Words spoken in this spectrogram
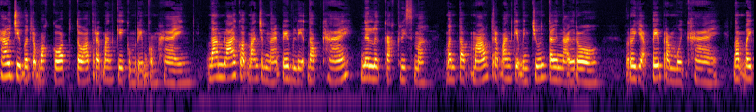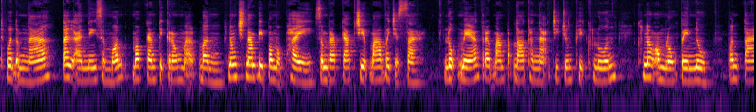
ហើយជីវិតរបស់គាត់ផ្ទាល់ត្រូវបានគេគំរាមកំហែងដើមឡើយគាត់បានចំណាយពេលវេលា10ខែនៅលើកោះគ្រីស្មាស់បន្ទាប់មកត្រូវបានគេបញ្ជូនទៅណៅរ៉ូរយៈពេល6ខែដើម្បីធ្វើដំណើរទៅឯនីសមុទ្រមកកាន់ទីក្រុងមែលប៊នក្នុងឆ្នាំ2020សម្រាប់ការព្យាបាលវេជ្ជសាស្ត្រ លោកមែនត្រូវបានផ្ដល់ឋានៈជាជនភៀសខ្លួន ក្នុងអំឡុងពេលនោះប៉ុន្តែ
